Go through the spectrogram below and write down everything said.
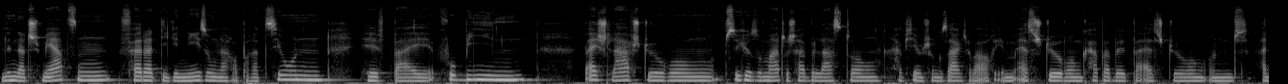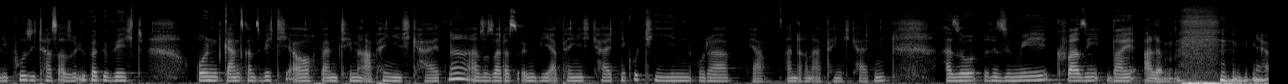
lindert Schmerzen, fördert die Genesung nach Operationen, hilft bei Phobien, bei Schlafstörungen, psychosomatischer Belastung, habe ich eben schon gesagt, aber auch eben Essstörungen, Körperbild bei Essstörungen und Adipositas, also Übergewicht. Und ganz, ganz wichtig auch beim Thema Abhängigkeit, ne? also sei das irgendwie Abhängigkeit, Nikotin oder ja, anderen Abhängigkeiten. Also Resümee quasi bei allem. Ja,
